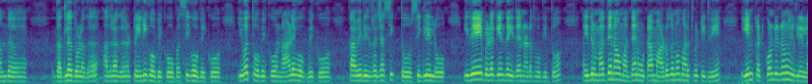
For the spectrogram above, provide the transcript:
ಒಂದು ಗದ್ಲದೊಳಗೆ, ಅದ್ರಾಗ ಟ್ರೈನಿಗೆ ಹೋಗಬೇಕು ಬಸ್ಸಿಗೆ ಹೋಗಬೇಕು, ಇವತ್ತು ಹೋಗಬೇಕು, ನಾಳೆ ಹೋಗಬೇಕು, ಕಾವೇರಿ ರಜಾ ಸಿಕ್ತು, ಸಿಗಲಿಲ್ಲೋ, ಇದೇ ಬೆಳಗ್ಗೆಯಿಂದ ಇದೇ ನಡೆದು ಹೋಗಿತ್ತು. ಇದ್ರ ಮಧ್ಯೆ ನಾವು ಮಧ್ಯಾಹ್ನ ಊಟ ಮಾಡೋದನ್ನು ಮರೆತು ಬಿಟ್ಟಿದ್ವಿ ಏನು ಕಟ್ಕೊಂಡಿನೂ ಇರಲಿಲ್ಲ.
